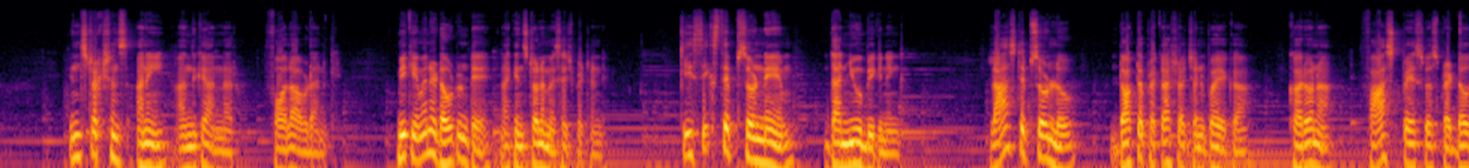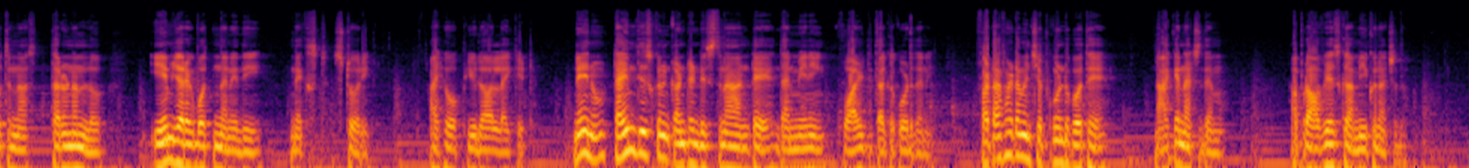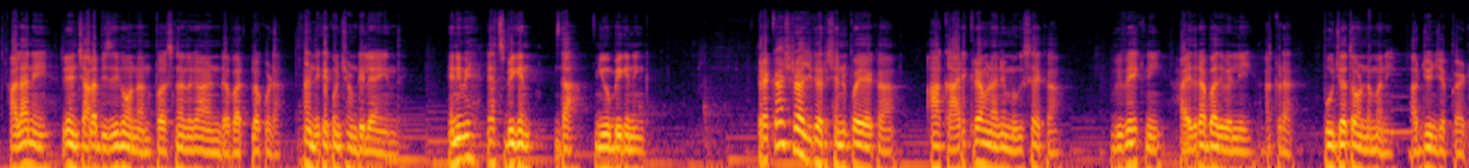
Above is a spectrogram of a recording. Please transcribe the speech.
ఇన్స్ట్రక్షన్స్ అని అందుకే అన్నారు ఫాలో అవ్వడానికి. మీకు ఏమైనా డౌట్ ఉంటే నాకు ఇన్స్టాలో మెసేజ్ పెట్టండి. ఈ sixth episode name the new beginning. Last ఎపిసోడ్లో డాక్టర్ ప్రకాష్ రావు చనిపోయాక కరోనా ఫాస్ట్ పేస్లో స్ప్రెడ్ అవుతున్న తరుణంలో ఏం జరగబోతుందనేది next story. I hope you'll all like it. నేను టైం తీసుకుని కంటెంట్ ఇస్తున్నా అంటే దాని మీనింగ్ క్వాలిటీ తగ్గకూడదని. ఫటాఫటమని చెప్పుకుంటూ పోతే నాకే నచ్చదేమో. అప్పుడు ఆబ్వియస్గా మీకు నచ్చదు. అలానే నేను చాలా బిజీగా ఉన్నాను పర్సనల్గా అండ్ వర్క్లో కూడా. అందుకే కొంచెం డిలే అయింది anyway let's begin the new beginning Prakash Raju garu చనిపోయాక ఆ కార్యక్రమాలన్నీ ముగిశాక వివేక్ని హైదరాబాద్ వెళ్ళి అక్కడ పూజతో ఉండమని అర్జున్ చెప్పాడు.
